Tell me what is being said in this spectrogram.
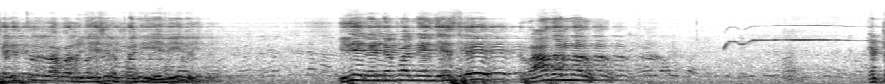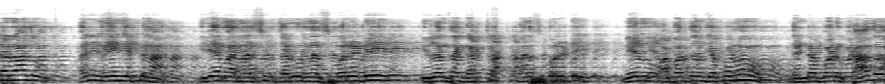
చరిత్రలో వాళ్ళు చేసిన పని ఏది ఇదే నిండే పని నేను చేస్తే రాదన్నారు. ఎట్ట రాదు అని నేను చెప్పిన. ఇదే మా నరసింహ దరువు నరసింహారెడ్డి వీళ్ళంతా గట్ల. నరసింహారెడ్డి నేను అబద్ధం చెప్పను నిండపాడు కాదు.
